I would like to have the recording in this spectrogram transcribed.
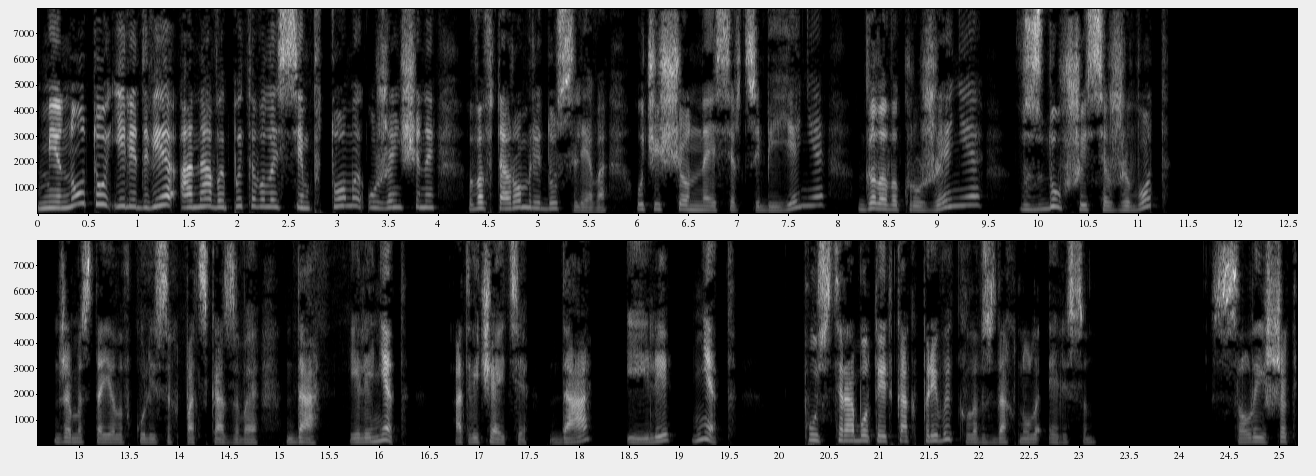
Минуту или две она выпытывала симптомы у женщины во втором ряду слева. Учащенное сердцебиение, головокружение, вздувшийся живот. Джема стояла в кулисах, подсказывая «да» или «нет», Отвечайте «да» или «нет». Пусть работает, как привыкла, вздохнула Эллисон. Слышек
